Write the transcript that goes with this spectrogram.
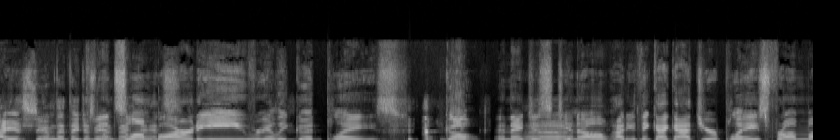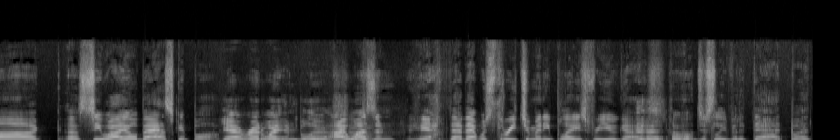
I assume that they just went Vince Lombardi, really good plays. Go. And they just, you know, how do you think I got your plays from uh, uh, CYO basketball? Yeah, red, white, and blue. I so- wasn't. Yeah, that that was three too many plays for you guys. we'll just leave it at that. But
